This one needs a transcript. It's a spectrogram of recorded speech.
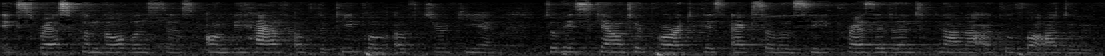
expressed condolences on behalf of the people of Turkey to his counterpart, His Excellency President Nana Akufo-Addo.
